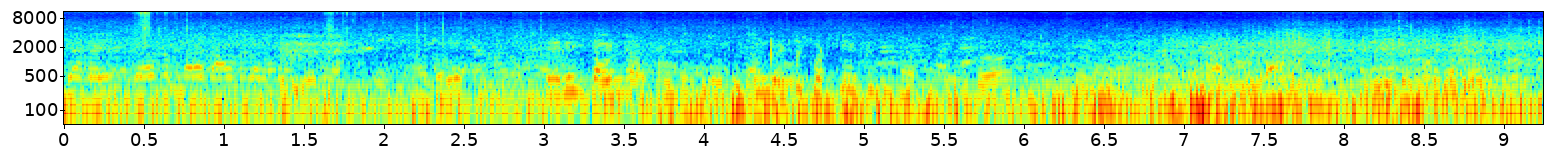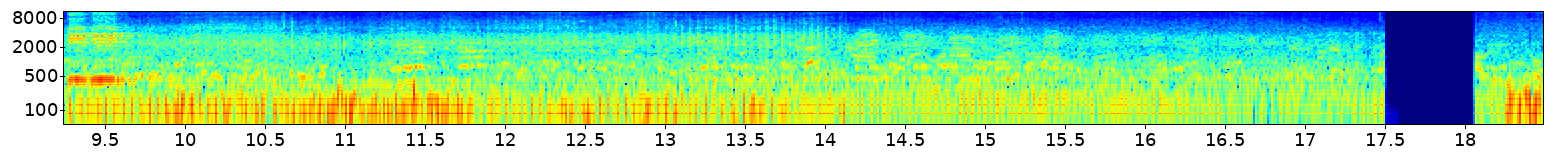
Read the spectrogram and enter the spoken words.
हे माझे माझे अध्यक्ष उमेश पडीलकर आमचे व्हिडिओ करतात युट्यूब चॅनलवाले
